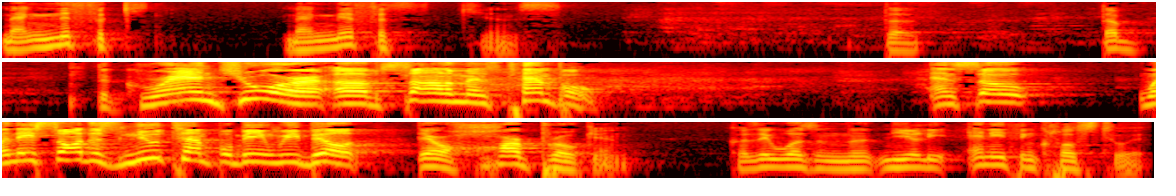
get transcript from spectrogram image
magnific, magnificence, the, the, the grandeur of Solomon's temple. And so when they saw this new temple being rebuilt, they were heartbroken because there wasn't nearly anything close to it.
